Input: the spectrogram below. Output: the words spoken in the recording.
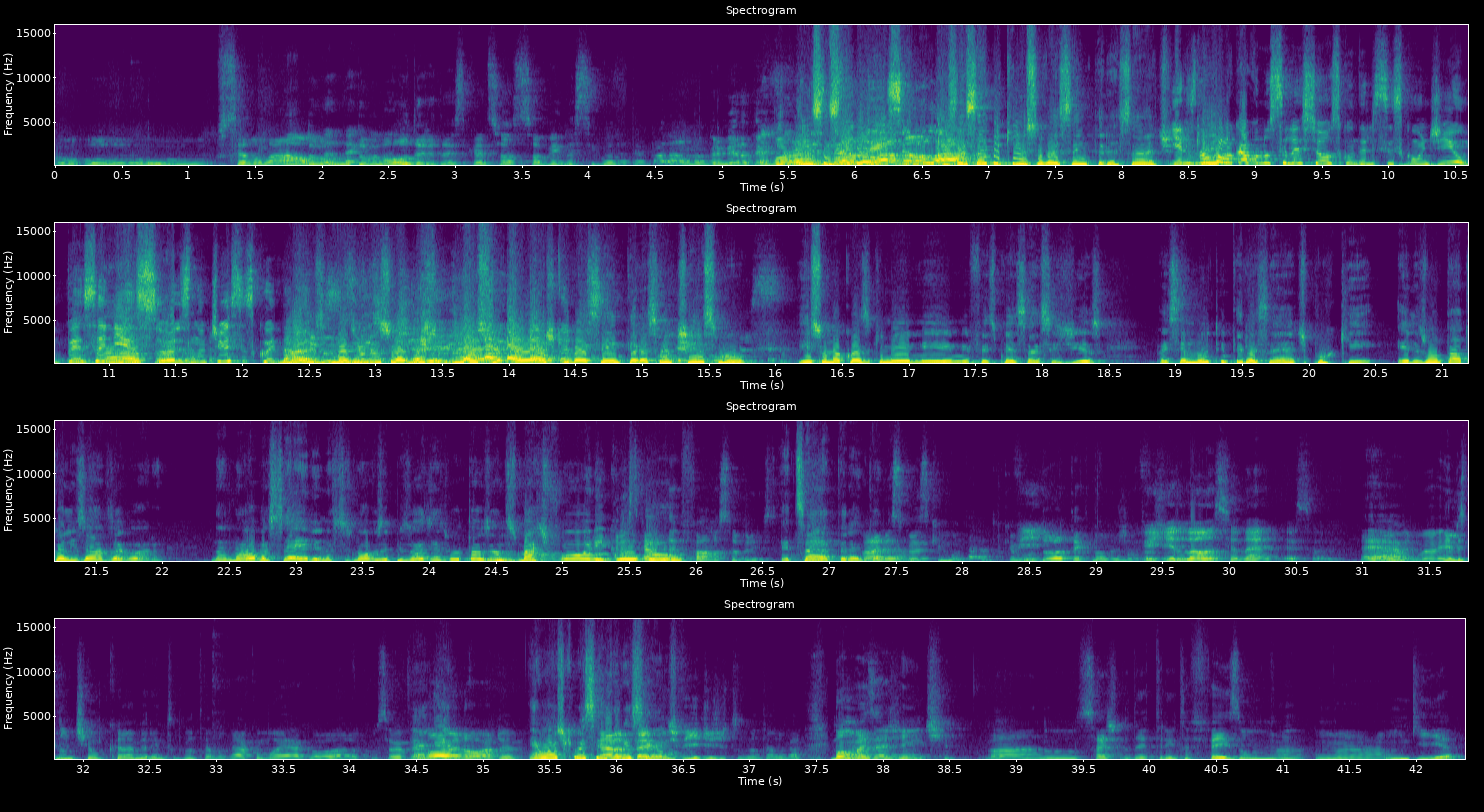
O, o celular Alta do, do. Mulder e da Scully só, só vem na segunda temporada. Na primeira temporada E você, não sabe, tem tem celular. você sabe que isso vai ser interessante? E eles não Porque- colocavam no silencioso quando eles se escondiam. Pensa Exato. nisso, eles não tinham esses cuidados. Mas, mas olha só, isso, isso eu acho que vai ser interessantíssimo. Isso é uma coisa que me, me, me fez pensar esses dias. Vai ser muito interessante porque eles vão estar atualizados agora. Na nova série, nesses novos episódios, eles vão estar usando smartphone, o Chris Carter Google. fala sobre isso. etc, Tem várias entendeu? coisas que mudaram, porque mudou a tecnologia. Vigilância, né? Essa... É, eles não tinham câmera em tudo quanto é lugar como é agora. Como você vai ver Law and Order. Eu acho que vai ser pegam interessante. vídeo de tudo quanto é lugar. Bom, mas a gente, lá no site do D30, fez uma, uma- um guia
